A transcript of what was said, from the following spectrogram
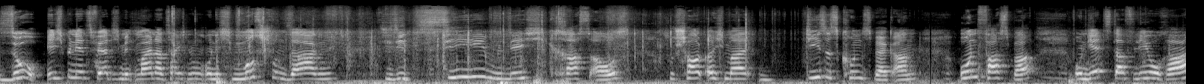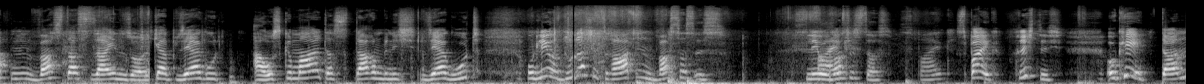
So, ich bin jetzt fertig mit meiner Zeichnung und ich muss schon sagen, sie sieht ziemlich krass aus. So schaut euch mal dieses Kunstwerk an. Unfassbar. Und jetzt darf Leo raten, was das sein soll. Ich habe sehr gut ausgemalt, das, darin bin ich sehr gut. Und Leo, du darfst jetzt raten, was das ist. Leo, Spike. was ist das? Spike. Spike, richtig. Okay, dann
